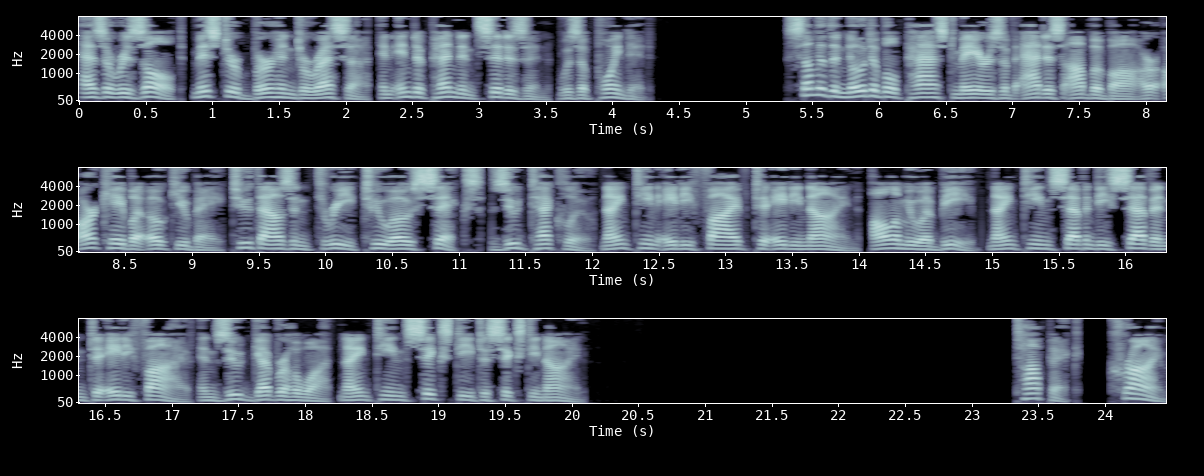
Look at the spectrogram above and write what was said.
As a result, Mr. Burhan Deresa, an independent citizen, was appointed. Some of the notable past mayors of Addis Ababa are Arkeba Okube (2003–206), Zewde Teklu (1985–89), Alamu Abib (1977–85), and Zewde Gebrehawat (1960–69). Crime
